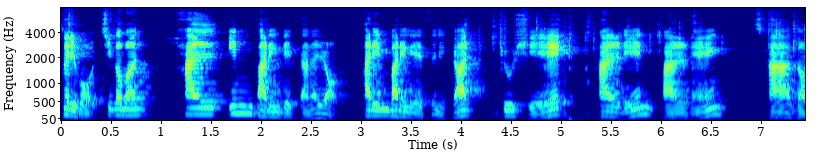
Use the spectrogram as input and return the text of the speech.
그리고 지금은 할인 발행됐잖아요. 할인 발행됐으니까 주식 할인 발행 차금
